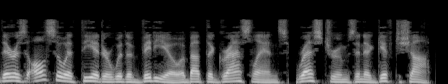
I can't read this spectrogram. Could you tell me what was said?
There is also a theater with a video about the grasslands, restrooms and a gift shop.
